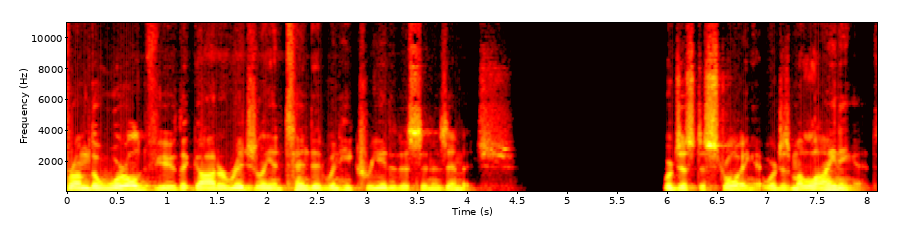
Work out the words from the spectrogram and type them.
from the worldview that God originally intended when He created us in His image. We're just destroying it, we're just maligning it.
